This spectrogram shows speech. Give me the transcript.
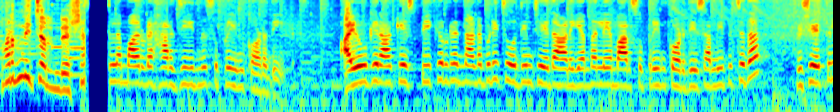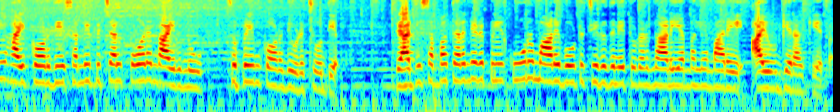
ഫർണിച്ചറിന്റെ എംഎൽഎമാരുടെ ഹർജി ഇന്ന് സുപ്രീം കോടതിയിൽ അയോഗ്യരാക്കിയ സ്പീക്കറുടെ നടപടി ചോദ്യം ചെയ്താണ് എം എൽ എമാർ സുപ്രീം കോടതിയെ സമീപിച്ചത്. വിഷയത്തിൽ ഹൈക്കോടതിയെ സമീപിച്ചാൽ പോരെന്നായിരുന്നു സുപ്രീം കോടതിയുടെ ചോദ്യം. രാജ്യസഭ തെരഞ്ഞെടുപ്പിൽ കൂറുമാറി വോട്ട് ചെയ്തതിനെ തുടർന്നാണ് എം എൽ എമാരെ അയോഗ്യരാക്കിയത്.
